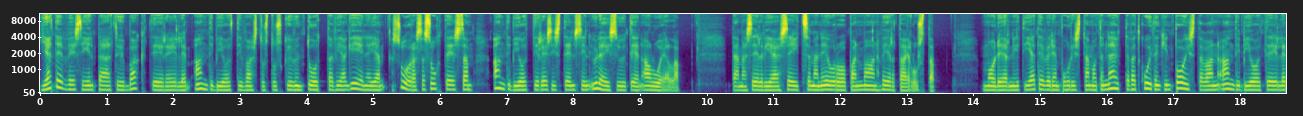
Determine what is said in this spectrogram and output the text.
Jätevesiin päätyy bakteereille antibioottivastustuskyvyn tuottavia geenejä suorassa suhteessa antibioottiresistenssin yleisyyteen alueella. Tämä selviää seitsemän Euroopan maan vertailusta – Modernit jätevedenpuhdistamot näyttävät kuitenkin poistavan antibiooteille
